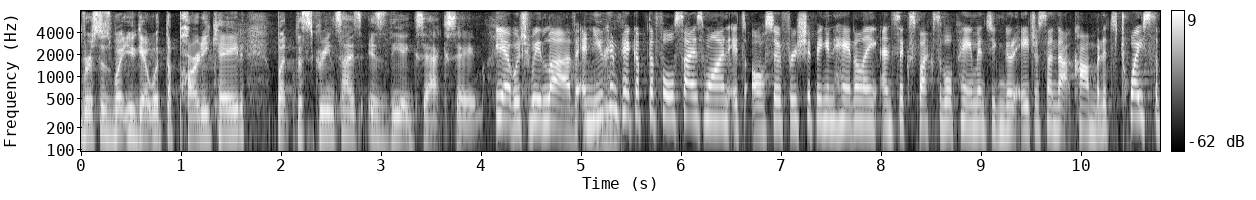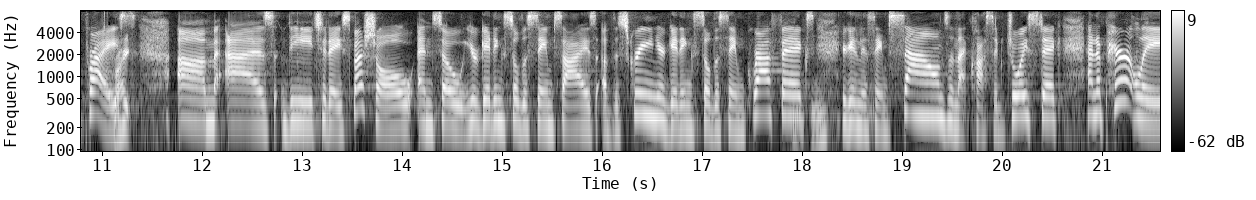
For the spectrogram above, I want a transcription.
versus what you get with the Partycade, but the screen size is the exact same. Yeah, which we love. And you mm -hmm. can pick up the full size one. It's also free shipping and handling and six flexible payments. You can go to hsn.com, but it's twice the price right. um, as the Today Special. And so you're getting still the same size of the screen. You're getting still the same graphics. Mm -hmm. You're getting the same sounds and that classic joystick. And apparently,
